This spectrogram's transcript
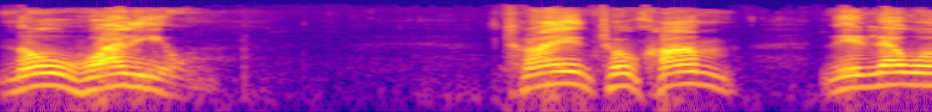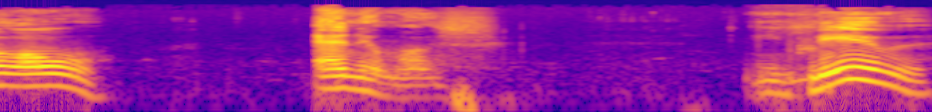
No value. Trying to come the level of animals. Leave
